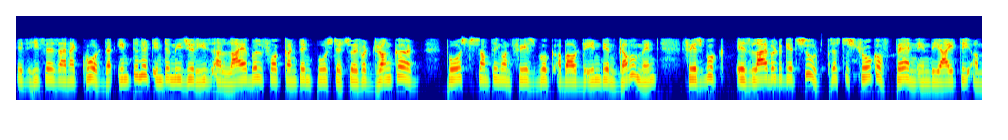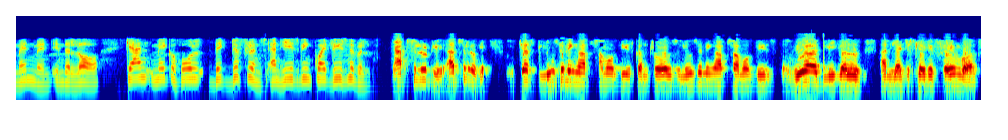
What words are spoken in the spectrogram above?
he says, and I quote, that internet intermediaries are liable for content posted. So if a drunkard posts something on Facebook about the Indian government, Facebook is liable to get sued. Just a stroke of pen in the IT amendment in the law can make a whole big difference, and he is being quite reasonable. Absolutely, absolutely. Just loosening up some of these controls, loosening up some of these weird legal and legislative frameworks,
